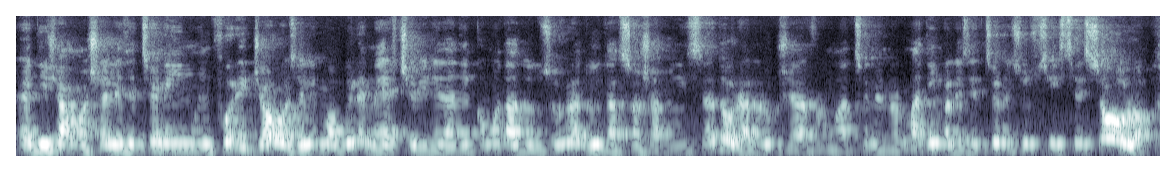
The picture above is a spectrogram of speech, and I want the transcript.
eh, diciamo, c'è l'esenzione IMU in fuorigioco se l'immobile merce viene dato incomodato d'uso gratuito al socio amministratore. Alla luce della formulazione normativa l'esenzione sussiste solo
